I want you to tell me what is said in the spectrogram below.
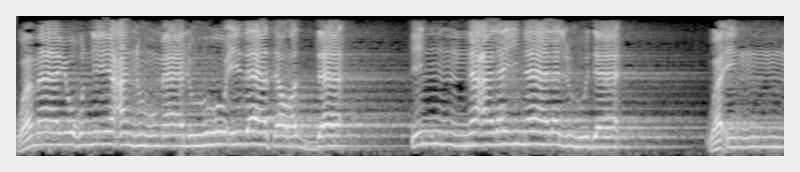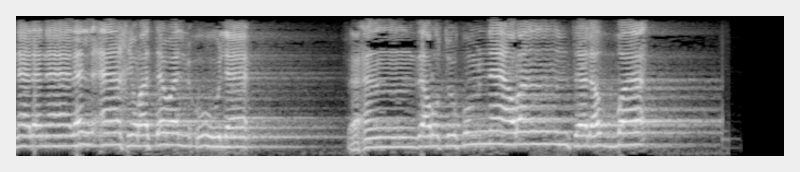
وما يغني عنه ماله اذا تردى ان علينا للهدى وان لنا للاخرة والاولى فانذرتكم نارا تلظى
